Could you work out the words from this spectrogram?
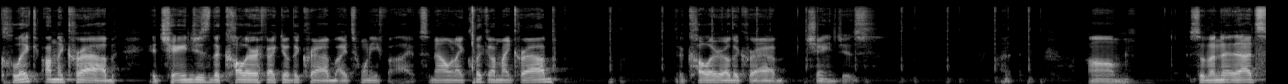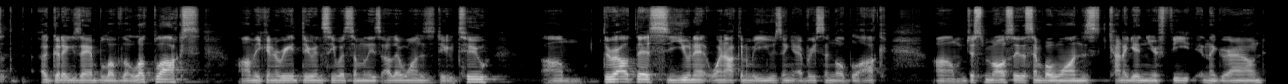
click on the crab, it changes the color effect of the crab by 25. So now when I click on my crab, the color of the crab changes. Um, so then that's a good example of the look blocks. Um, you can read through and see what some of these other ones do too. Um, throughout this unit, we're not going to be using every single block. Um, just mostly the simple ones, kind of getting your feet in the ground,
